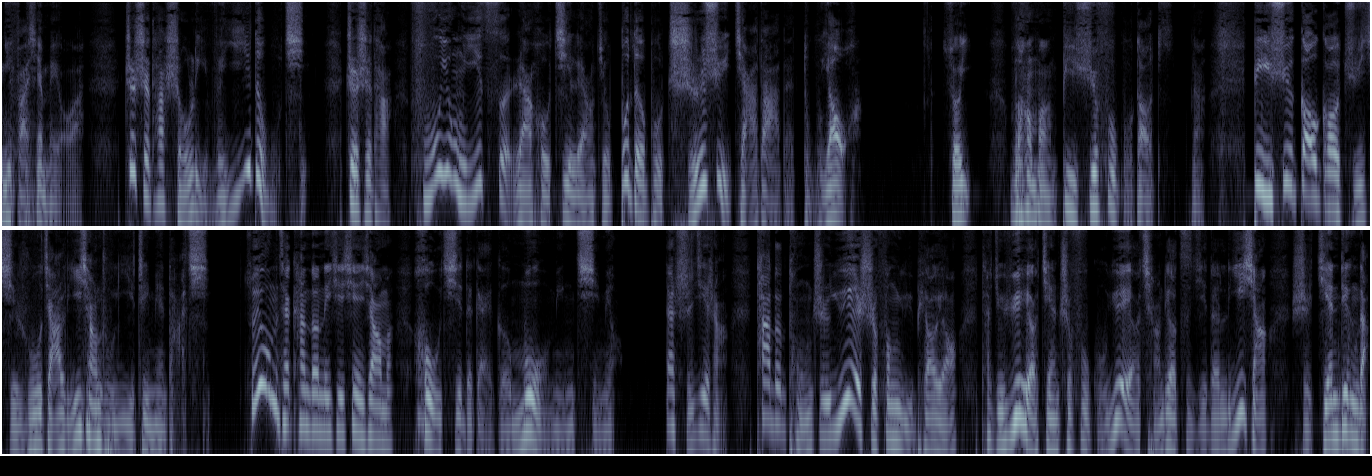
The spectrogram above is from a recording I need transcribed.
你发现没有啊？这是他手里唯一的武器，这是他服用一次，然后剂量就不得不持续加大的毒药啊！所以王莽必须复古到底啊，必须高高举起儒家理想主义这面大旗。所以我们才看到那些现象吗？后期的改革莫名其妙。但实际上，他的统治越是风雨飘摇，他就越要坚持复古，越要强调自己的理想是坚定的，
